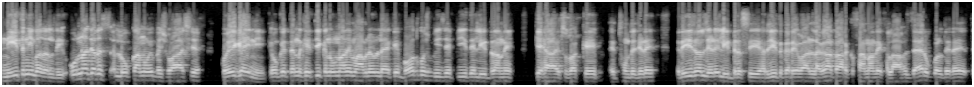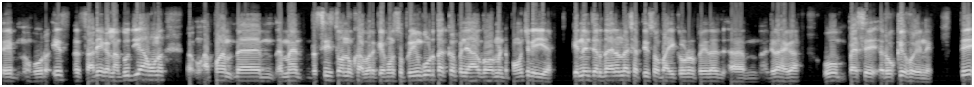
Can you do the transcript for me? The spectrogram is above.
ਨੀਤ ਨਹੀਂ ਬਦਲਦੀ, ਉਹਨਾਂ ਚਿਰ ਲੋਕਾਂ ਨੂੰ ਇਹ ਵਿਸ਼ਵਾਸ ਹੋਏਗਾ ਹੀ ਨਹੀਂ। ਕਿਉਂਕਿ ਤਿੰਨ ਖੇਤੀ ਕਾਨੂੰਨਾਂ ਦੇ ਮਾਮਲੇ ਨੂੰ ਲੈ ਕੇ ਬਹੁਤ ਕੁਝ ਬੀਜੇਪੀ ਦੇ ਲੀਡਰਾਂ ਨੇ ਕਿਹਾ ਇਸ ਵਕਤ ਕਿ ਇਥੋਂ ਦੇ ਜਿਹੜੇ ਰੀਜਨਲ ਜਿਹੜੇ ਲੀਡਰ ਸੀ, ਹਰਜੀਤ ਕਰੇਵਾਲ ਲਗਾਤਾਰ ਕਿਸਾਨਾਂ ਦੇ ਖਿਲਾਫ ਜ਼ਹਿਰ ਉਗਲਦੇ ਰਹੇ ਤੇ ਹੋਰ ਇਹ ਸਾਰੀਆਂ ਗੱਲਾਂ। ਦੂਜੀਆਂ ਹੁਣ, ਆਪਾਂ ਮੈਂ ਦੱਸੀ ਤੁਹਾਨੂੰ ਖਬਰ ਕਿ ਹੁਣ ਸੁਪਰੀਮ ਕੋਰਟ ਤੱਕ ਪੰਜਾਬ ਗਵਰਨਮੈਂਟ ਪਹੁੰਚ ਗਈ ਹੈ। ਕਿੰਨੇ ਚਿਰ ਦਾ ਇਹਨਾਂ ਦਾ? 3622 ਕਰੋੜ ਰੁਪਏ ਦਾ ਜਿਹੜਾ ਹੈਗਾ, ਉਹ ਪੈਸੇ ਰੋਕੇ ਹੋਏ ਨੇ। ਤੇ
